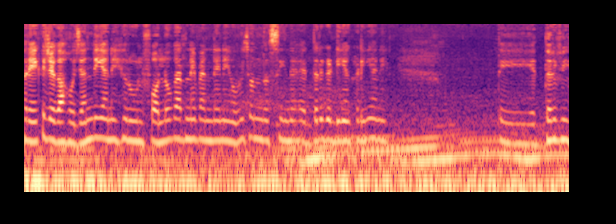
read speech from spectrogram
ਹਰੇਕ ਜਗ੍ਹਾ ਹੋ ਜਾਂਦੀਆਂ ਨੇ। ਰੂਲ ਫੋਲੋ ਕਰਨੇ ਪੈਂਦੇ ਨੇ ਉਹ ਵੀ ਤੁਹਾਨੂੰ ਦੱਸੀਂਦਾ ਇੱਧਰ ਗੱਡੀਆਂ ਖੜੀਆਂ ਨੇ। ਤੇ ਇੱਧਰ ਵੀ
